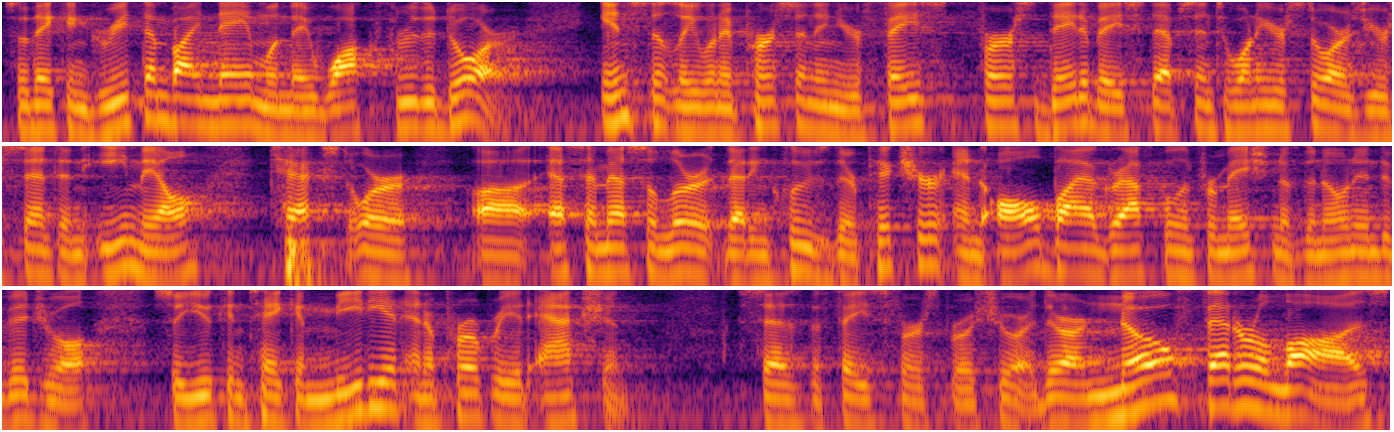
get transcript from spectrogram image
so they can greet them by name when they walk through the door. Instantly, when a person in your Face First database steps into one of your stores, you're sent an email, text, or uh, SMS alert that includes their picture and all biographical information of the known individual so you can take immediate and appropriate action, says the Face First brochure. There are no federal laws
